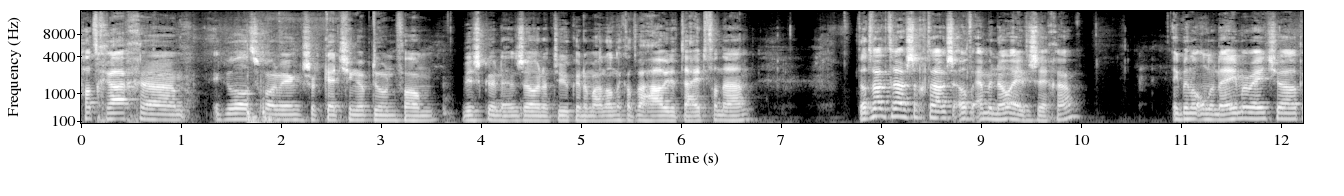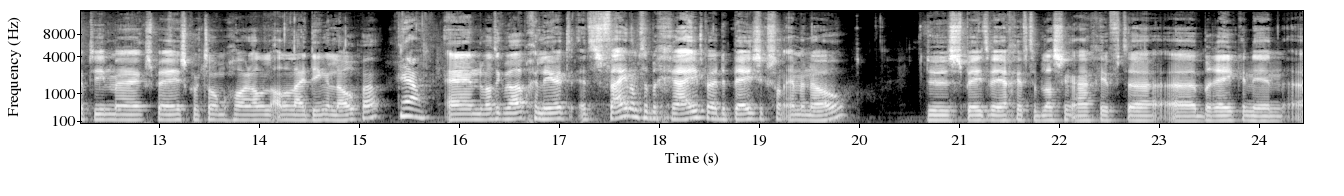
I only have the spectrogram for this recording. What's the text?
had graag... ehm, ik wil altijd gewoon weer een soort catching-up doen van wiskunde en zo, natuurkunde. Maar aan de andere kant, waar hou je de tijd vandaan? Dat wil ik trouwens toch trouwens over MNO even zeggen. Ik ben een ondernemer, weet je wel. Ik heb Team Space, kortom gewoon alle- allerlei dingen lopen. ja. En wat ik wel heb geleerd, het is fijn om te begrijpen de basics van MNO. Dus btw-aangifte, belastingaangifte, eh berekening. eh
